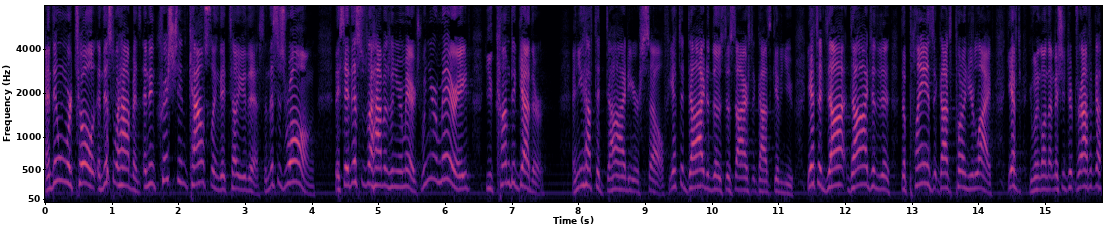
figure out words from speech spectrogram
And then when we're told, and this is what happens, and in Christian counseling, they tell you this, and this is wrong. They say this is what happens when you're married. When you're married, you come together and you have to die to yourself. You have to die to those desires that God's given you. You have to die, die to the, the plans that God's put on your life. You have to, you want to go on that mission trip to Africa?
